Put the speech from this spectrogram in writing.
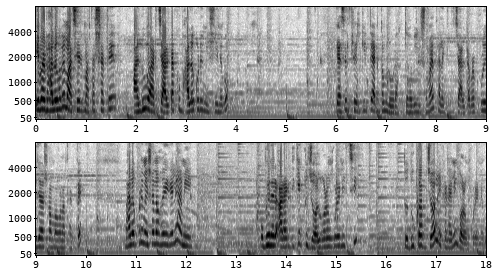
এবার ভালোভাবে মাছের মাথার সাথে আলু আর চালটা খুব ভালো করে মিশিয়ে নেব। গ্যাসের ফ্লেম কিন্তু একদম লো রাখতে হবে এই সময়, তাহলে কিন্তু চালটা আবার পুড়ে যাওয়ার সম্ভাবনা থাকবে। ভালো করে মেশানো হয়ে গেলে আমি ওভেনের আর একদিকে একটু জল গরম করে নিচ্ছি। তো দু কাপ জল এখানে আমি গরম করে নেব।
